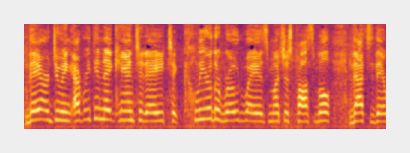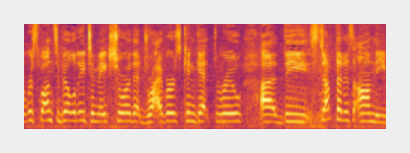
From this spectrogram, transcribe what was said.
They are doing everything they can today to clear the roadway as much as possible. That's their responsibility to make sure that drivers can get through. Uh, the stuff that is on the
